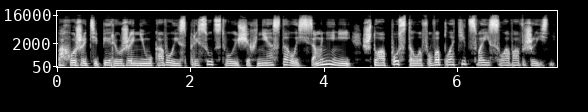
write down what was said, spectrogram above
Похоже, теперь уже ни у кого из присутствующих не осталось сомнений, что Апостолов воплотит свои слова в жизнь.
